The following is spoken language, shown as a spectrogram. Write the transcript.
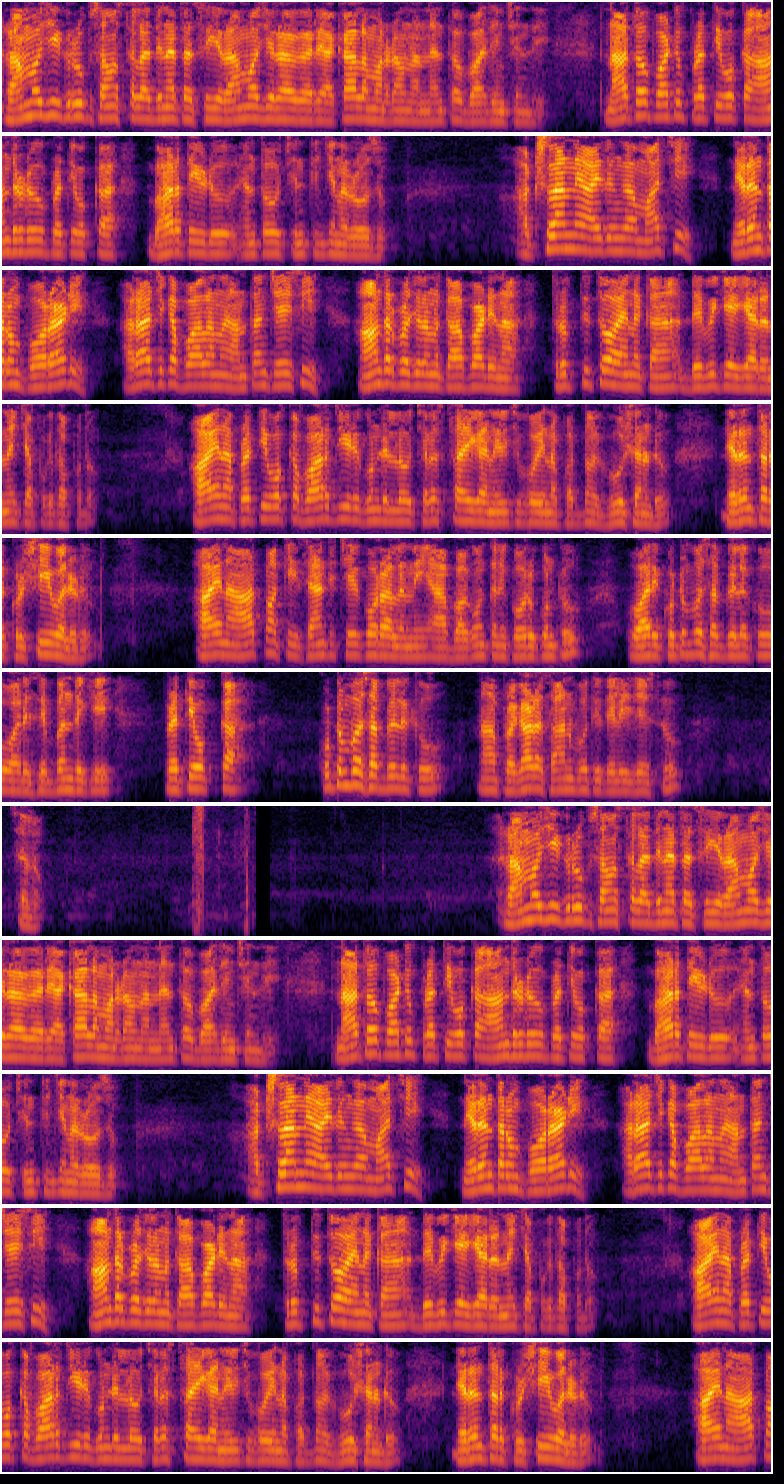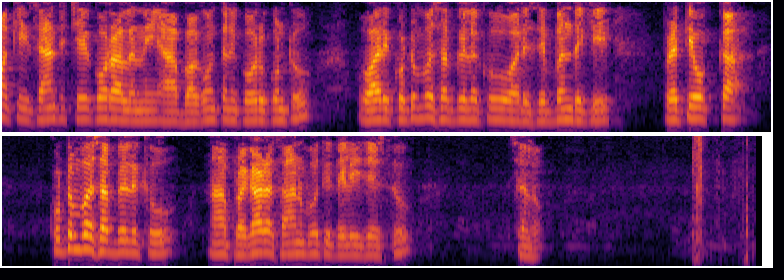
Ramoji group సంస్థల అధినేత శ్రీ రామోజీరావు గారి అకాల మరణం నన్నెంతో బాధించింది. నాతో పాటు ప్రతి ఒక్క ఆంధ్రుడు ప్రతి ఒక్క భారతీయుడు ఎంతో చింతించిన రోజు. అక్షరాన్ని ఆయుధంగా మార్చి నిరంతరం పోరాడి అరాచక పాలన అంతం చేసి ఆంధ్ర ప్రజలను కాపాడిన తృప్తితో ఆయన క- చెప్పక తప్పదు. ఆయన ప్రతి ఒక్క భారతీయుడి గుండెల్లో చిరస్థాయిగా నిలిచిపోయిన పద్మవిభూషణుడు నిరంతర కృషీవలుడు. ఆయన ఆత్మకి శాంతి చేకూరాలని ఆ భగవంతుని కోరుకుంటూ వారి కుటుంబ సభ్యులకు వారి సిబ్బందికి ప్రతి ఒక్క కుటుంబ సభ్యులకు నా ప్రగాఢ సానుభూతి తెలియజేస్తూ సెలవు. రామోజీ గ్రూప్ సంస్థల అధినేత శ్రీ రామోజీరావు గారి అకాల మరణం నన్నెంతో బాధించింది. నాతో పాటు ప్రతి ఒక్క ఆంధ్రుడు ప్రతి ఒక్క భారతీయుడు ఎంతో చింతించిన రోజు. అక్షరాన్ని ఆయుధంగా మార్చి నిరంతరం పోరాడి అరాచక పాలన అంతం చేసి ఆంధ్ర ప్రజలను కాపాడిన తృప్తితో ఆయన దెబ్బికేగారనే చెప్పక తప్పదు. ఆయన ప్రతి ఒక్క భారతీయుడి గుండెల్లో చిరస్థాయిగా నిలిచిపోయిన పద్మవిభూషణుడు నిరంతర కృషీవలుడు. ఆయన ఆత్మకి శాంతి చేకూరాలని ఆ భగవంతుని కోరుకుంటూ వారి కుటుంబ సభ్యులకు వారి సిబ్బందికి ప్రతి ఒక్క కుటుంబ సభ్యులకు నా ప్రగాఢ సానుభూతి తెలియజేస్తూ సెలవు.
